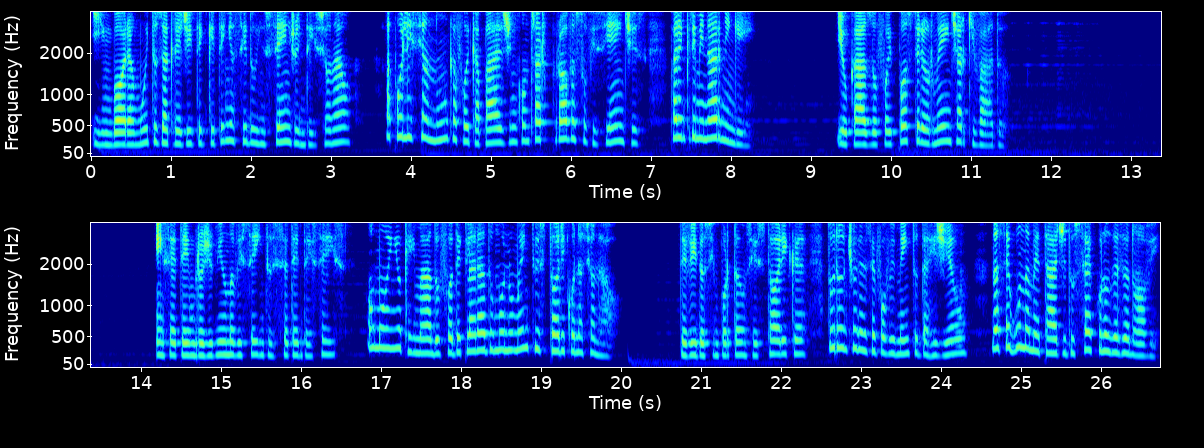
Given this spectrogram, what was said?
E, embora muitos acreditem que tenha sido um incêndio intencional, a polícia nunca foi capaz de encontrar provas suficientes para incriminar ninguém e o caso foi posteriormente arquivado. Em setembro de 1976, o Moinho Queimado foi declarado Monumento Histórico Nacional, devido à sua importância histórica durante o desenvolvimento da região na segunda metade do século XIX.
